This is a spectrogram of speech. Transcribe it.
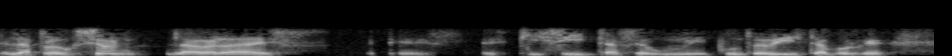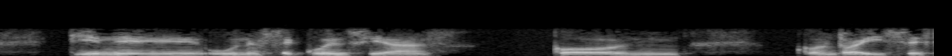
la producción la verdad es, es exquisita según mi punto de vista porque tiene unas secuencias con con raíces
